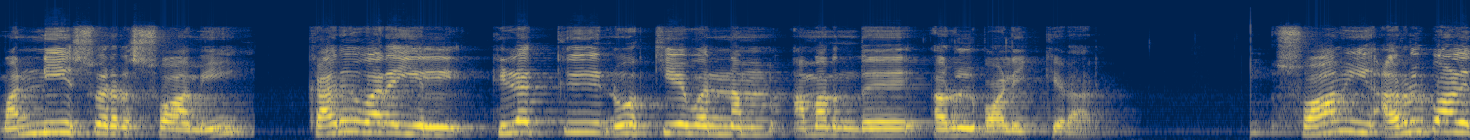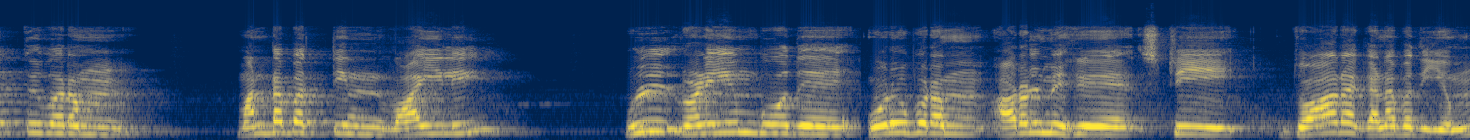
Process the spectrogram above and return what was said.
மன்னீஸ்வரர் சுவாமி கருவறையில் கிழக்கு நோக்கிய வண்ணம் அமர்ந்து அருள்பாலிக்கிறார். சுவாமி அருள்பாலித்து வரும் மண்டபத்தின் வாயிலில் உள் நுழையும் போது ஒருபுறம் அருள்மிகு ஸ்ரீ துவார கணபதியும்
